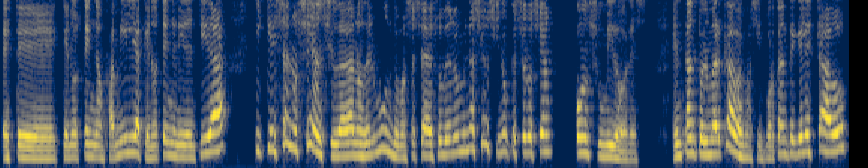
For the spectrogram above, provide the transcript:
este, que no tengan familia, que no tengan identidad y que ya no sean ciudadanos del mundo más allá de su denominación, sino que solo sean consumidores. En tanto el mercado es más importante que el Estado,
